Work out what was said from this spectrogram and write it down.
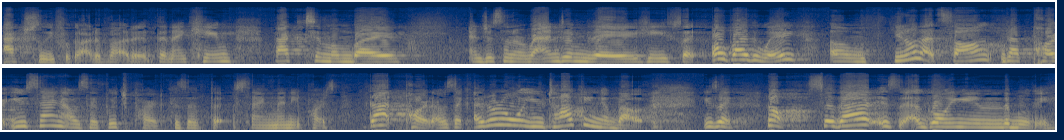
Actually forgot about it. Then I came back to Mumbai and just on a random day, he's like, oh, by the way, um, you know that song, that part you sang? I was like, which part? Because I've sang many parts. That part. I was like, I don't know what you're talking about. He's like, no, so that is going in the movie,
